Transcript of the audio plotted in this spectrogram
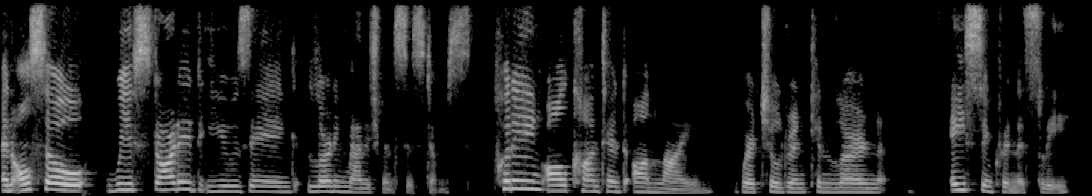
And also we've started using learning management systems putting all content online where children can learn asynchronously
